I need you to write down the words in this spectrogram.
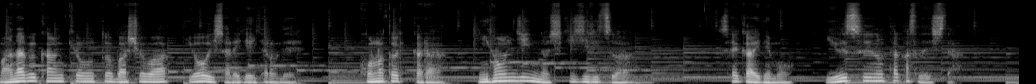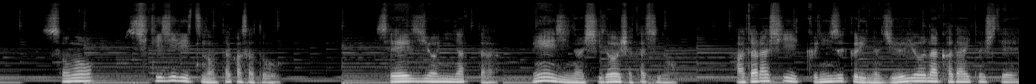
学ぶ環境と場所は用意されていたので、この時から日本人の識字率は世界でも有数の高さでした。その識字率の高さと政治を担った明治の指導者たちの新しい国づくりの重要な課題として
